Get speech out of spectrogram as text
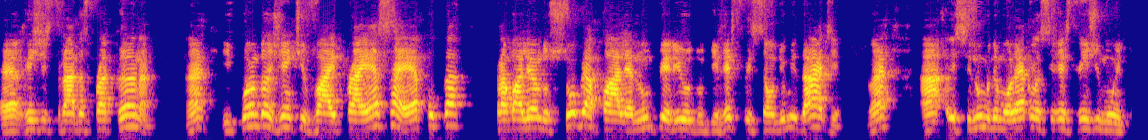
é, registradas para cana, né? e quando a gente vai para essa época, trabalhando sobre a palha num período de restrição de umidade, né, esse número de moléculas se restringe muito.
